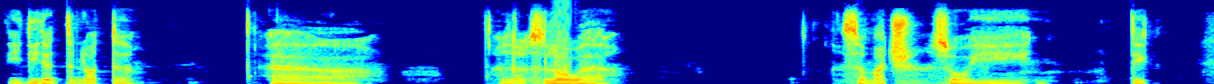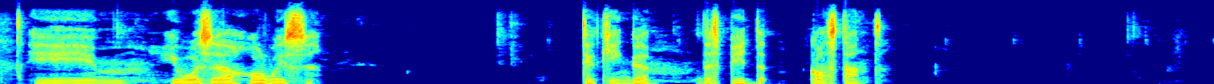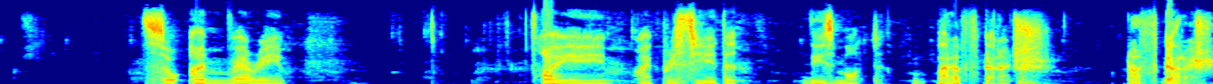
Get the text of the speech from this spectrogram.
he didn't not uh, uh, slow uh, so much. So he take he um, he was uh, always taking uh, the speed constant. So I'm very I, appreciate this mod. Ralph Garage. Ralph Garage.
